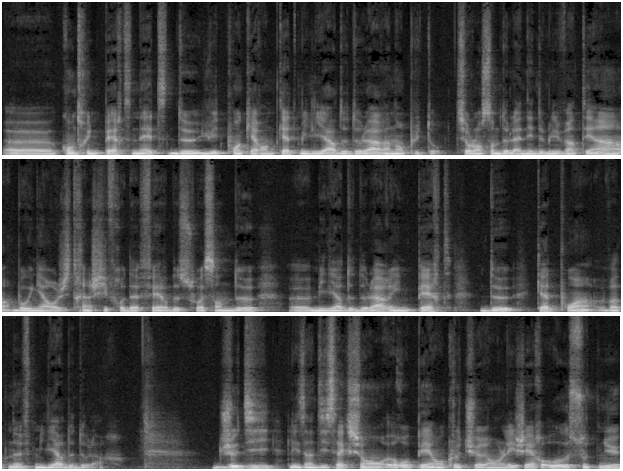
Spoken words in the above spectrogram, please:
euh, contre une perte nette de 8,44 milliards de dollars un an plus tôt. Sur l'ensemble de l'année 2021, Boeing a enregistré un chiffre d'affaires de 62 euh, milliards de dollars et une perte de 4,29 milliards de dollars. Jeudi, les indices actions européens ont clôturé en légère hausse, soutenus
